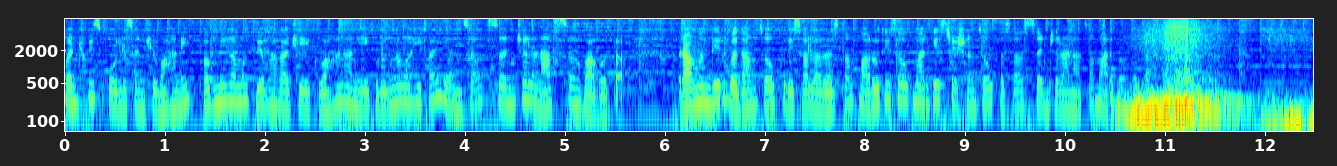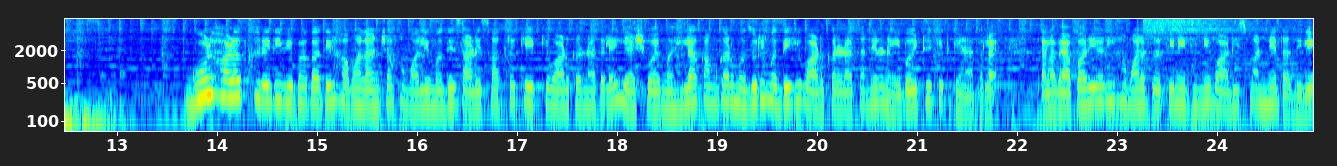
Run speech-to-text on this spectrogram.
पंचवीस पोलिसांची वाहने अग्निशामक विभागाची एक वाहन आणि एक रुग्णवाहिका यांचा संचलनात सहभाग होता. राम मंदिर बदाम चौक रिसाला रस्ता मारुती चौक मार्गे स्टेशन चौक असा संचलनाचा मार्ग होता. गुळ हळद खरेदी विभागातील हमालांच्या हमालीमध्ये साडेसात टक्के इतकी वाढ करण्यात आली. याशिवाय महिला कामगार मजुरीमध्येही वाढ करण्याचा निर्णय बैठकीत घेण्यात आला त्याला व्यापारी आणि हमाल प्रतिनिधींनी वाढीस मान्यता दिली.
